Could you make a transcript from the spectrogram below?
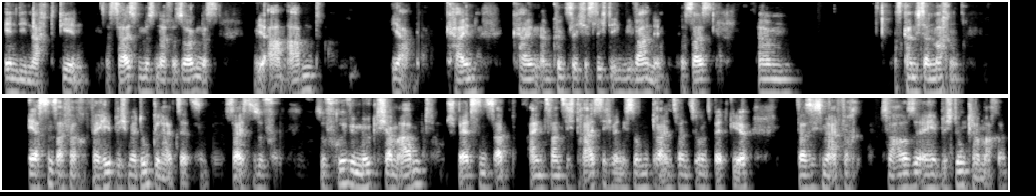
in die Nacht gehen. Das heißt, wir müssen dafür sorgen, dass wir am Abend ja kein, kein ähm, künstliches Licht irgendwie wahrnehmen. Das heißt, ähm, was kann ich dann machen? erstens einfach verheblich mehr Dunkelheit setzen. Das heißt, so, so früh wie möglich am Abend, spätestens ab 21.30 wenn ich so um 23 Uhr ins Bett gehe, dass ich es mir einfach zu Hause erheblich dunkler mache.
